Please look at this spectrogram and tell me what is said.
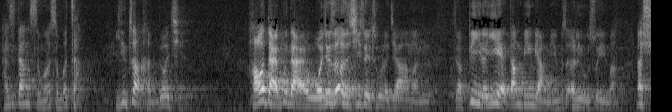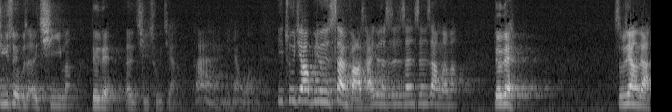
还是当什么什么长，一定赚很多钱。好歹不歹，我就是二十七岁出了家嘛，这毕了业当兵两年，不是二六岁吗？那虚岁不是二七吗？对不对？二十七出家，哎，你看我一出家不就是善法财就在身身身上了吗？对不对？是不是这样子啊？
